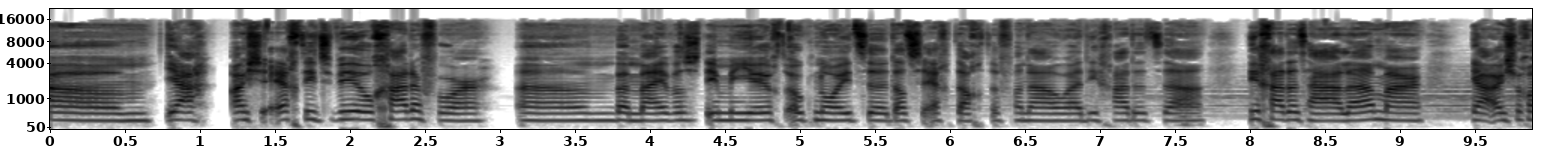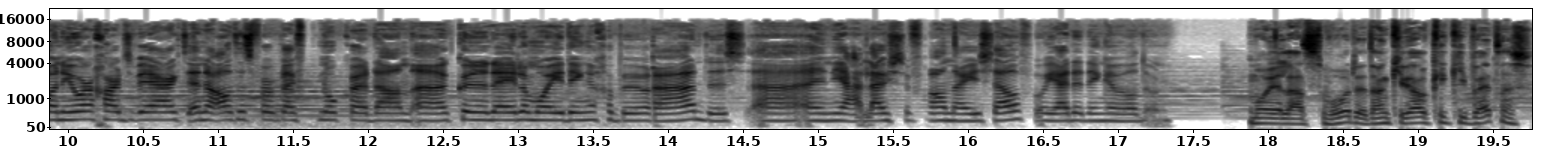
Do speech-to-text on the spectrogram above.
Um, ja, als je echt iets wil, ga ervoor. Um, bij mij was het in mijn jeugd ook nooit uh, dat ze echt dachten van nou, uh, die, gaat het, uh, die gaat het halen. Maar ja, als je gewoon heel erg hard werkt en er altijd voor blijft knokken, dan kunnen er hele mooie dingen gebeuren. Dus, en ja, luister vooral naar jezelf, hoe jij de dingen wil doen. Mooie laatste woorden. Dankjewel, Kiki Bettens.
